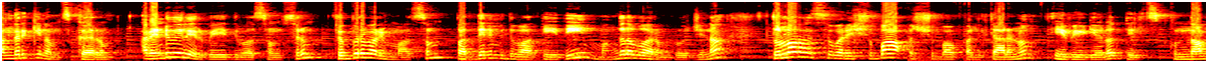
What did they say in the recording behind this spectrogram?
అందరికీ నమస్కారం. రెండు వేల ఇరవై ఐదవ సంవత్సరం ఫిబ్రవరి మాసం పద్దెనిమిదవ తేదీ మంగళవారం రోజున తులారాశి వారి శుభ అశుభ ఫలితాలను ఈ వీడియోలో తెలుసుకుందాం.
